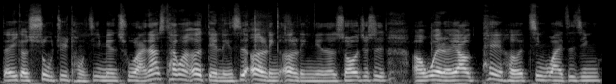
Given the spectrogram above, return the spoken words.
的一个数据统计里面出来，那财管二点零是二零二零年的时候，就是呃为了要配合境外资金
